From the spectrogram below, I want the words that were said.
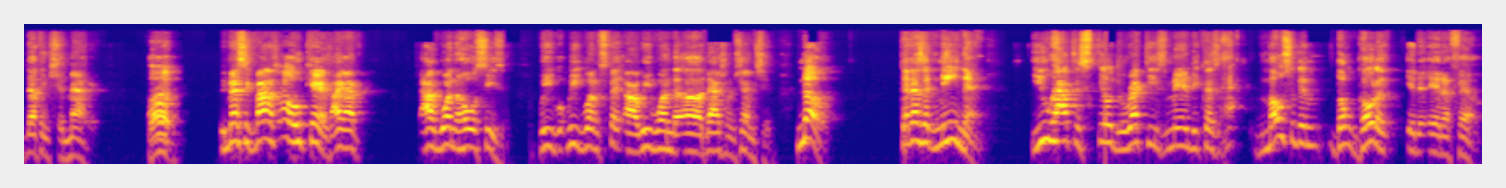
nothing should matter. Right. Oh, domestic violence, oh, who cares? I got I won the whole season. We we won uh, we won the uh, national championship. No, that doesn't mean that. You have to still direct these men because ha- most of them don't go to in the NFL.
